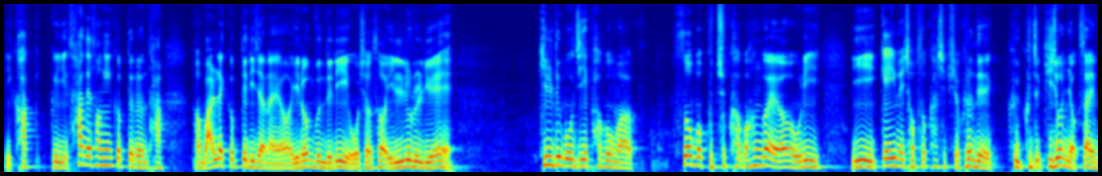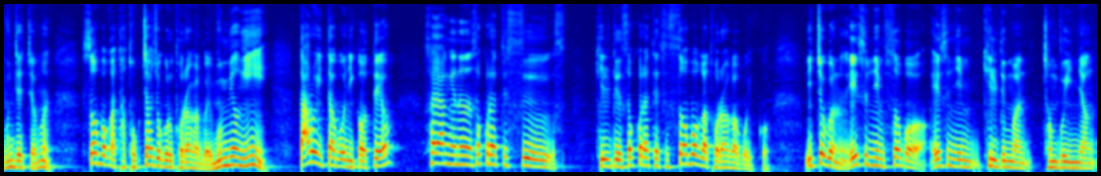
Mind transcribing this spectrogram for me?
이각그 4대 성인급들은 다 만렙급들이잖아요. 이런 분들이 오셔서 인류를 위해 길드 모집하고 막 서버 구축하고 한 거예요. 우리 이 게임에 접속하십시오. 그런데 그, 그 기존 역사의 문제점은 서버가 다 독자적으로 돌아간 거예요. 문명이 따로 있다 보니까 어때요? 서양에는 소크라테스 길드 소크라테스 서버가 돌아가고 있고 이쪽은 예수님 서버, 예수님 길드만 전부인 양그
